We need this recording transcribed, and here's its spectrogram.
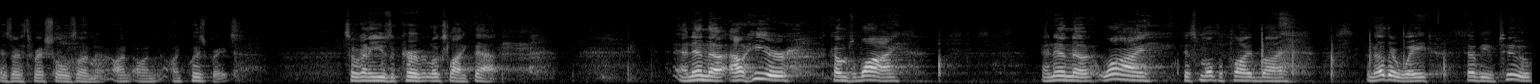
as our thresholds on, on, on, on quiz grades. So we're going to use a curve that looks like that. And then the, out here comes y, and then the y gets multiplied by another weight, w2,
